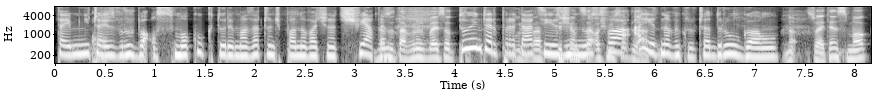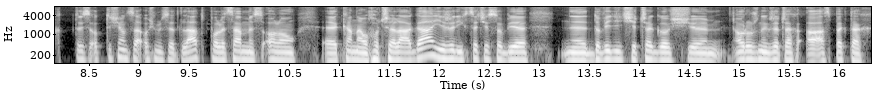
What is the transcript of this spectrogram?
tajemnicza jest wróżba o smoku, który ma zacząć panować nad światem. No ta wróżba jest od Tu interpretacji jest mnóstwo, a jedna wyklucza drugą. No słuchaj, ten smok to jest od 1800 lat. Polecamy z Olą e, kanał Hoczelaga. Jeżeli chcecie sobie e, dowiedzieć się czegoś e, o różnych rzeczach, o aspektach,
